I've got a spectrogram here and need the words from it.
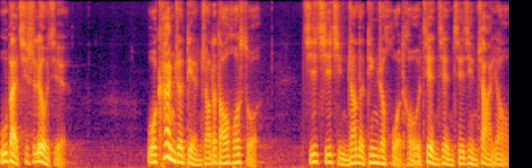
五百七十六节，我看着点着的导火索，极其紧张地盯着火头渐渐接近炸药。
